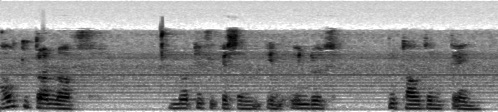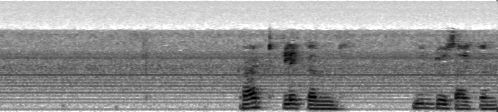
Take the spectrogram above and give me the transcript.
how to turn off notification in windows 2010 right click on windows icon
